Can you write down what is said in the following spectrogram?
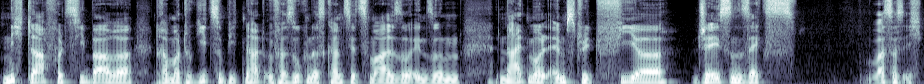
nicht nachvollziehbare Dramaturgie zu bieten hat. Und versuchen das Ganze jetzt mal so in so ein Nightmare on Elm Street 4, Jason 6, was weiß ich,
